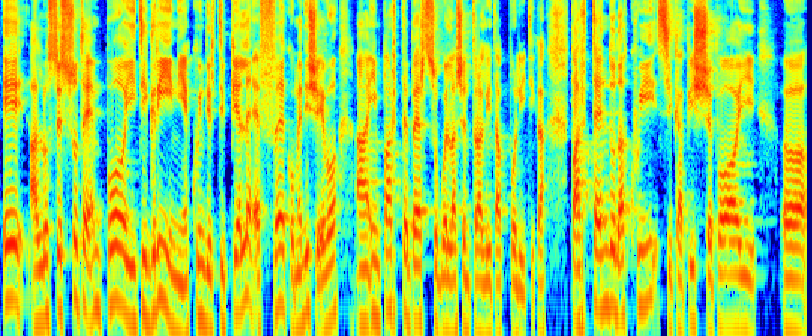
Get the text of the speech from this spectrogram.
e allo stesso tempo i tigrini Salvini e quindi il TPLF, come dicevo, ha in parte perso quella centralità politica. Partendo da qui si capisce poi uh,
